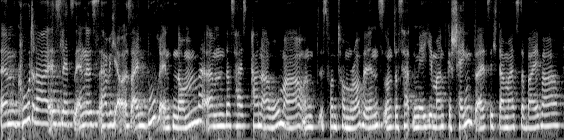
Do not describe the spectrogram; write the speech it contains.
ähm, Kudra ist letzten Endes, habe ich aus einem Buch entnommen, ähm, das heißt Panaroma und ist von Tom Robbins und das hat mir jemand geschenkt, als ich damals dabei war,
